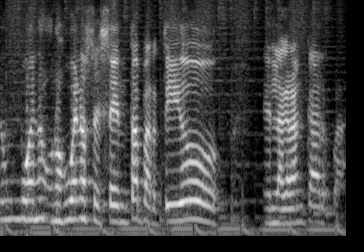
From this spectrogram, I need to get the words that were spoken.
un bueno, unos buenos 60 partidos en la gran carpa.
